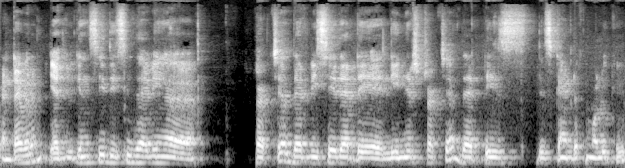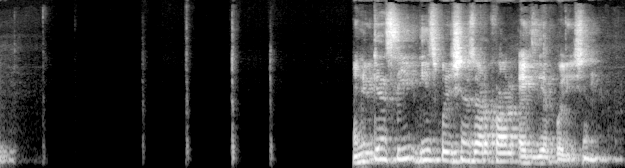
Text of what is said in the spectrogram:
pentavalent. As you can see, this is having a structure that we say that a linear structure that is this kind of molecule. And you can see these positions are called axial position.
